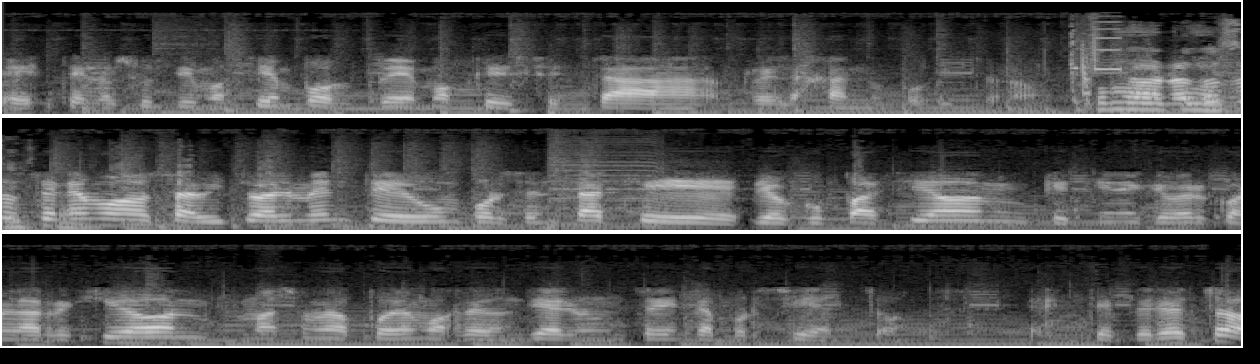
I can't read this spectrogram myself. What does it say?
este, en los últimos tiempos vemos que se está relajando un poquito. ¿no? nosotros tenemos habitualmente un porcentaje de ocupación que tiene que ver con la región, más o menos podemos redondear en un 30%. Este, pero esto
